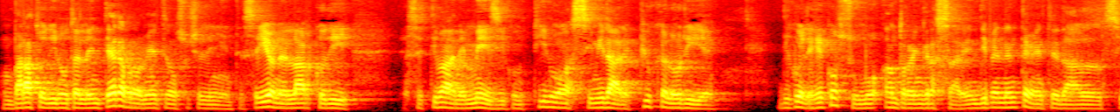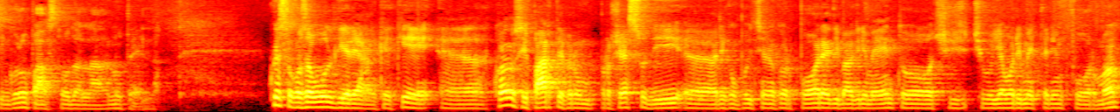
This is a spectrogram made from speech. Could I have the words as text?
un baratto di Nutella intera, probabilmente non succede niente. Se io nell'arco di settimane e mesi continuo a assimilare più calorie di quelle che consumo andrò a ingrassare indipendentemente dal singolo pasto o dalla Nutella. Questo cosa vuol dire anche? Che eh, quando si parte per un processo di eh, ricomposizione corporea, dimagrimento, ci, ci vogliamo rimettere in forma,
